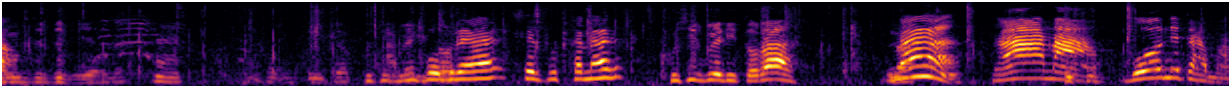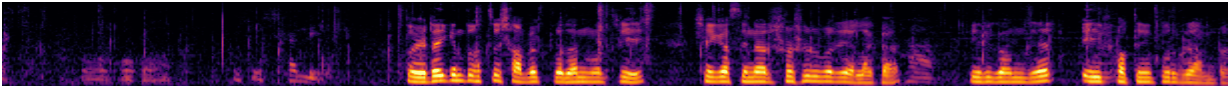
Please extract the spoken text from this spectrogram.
আমাদের যে বিয়ে হলো হ্যাঁ। আমি বগুড়া শেরপুর থানার খুশির বেরি তোরা? না। না না। বোন এটা আমার। তো এটাই কিন্তু হচ্ছে সাবেক প্রধানমন্ত্রী শেখ হাসিনার শ্বশুরবাড়ি এলাকা হ্যাঁ। পীরগঞ্জের এই ফতেহপুর গ্রামটা।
